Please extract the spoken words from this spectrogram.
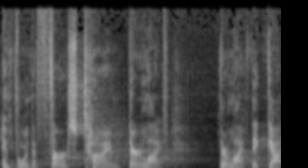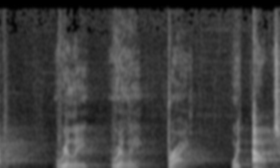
And for the first time their life, their life, they got really, really bright without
